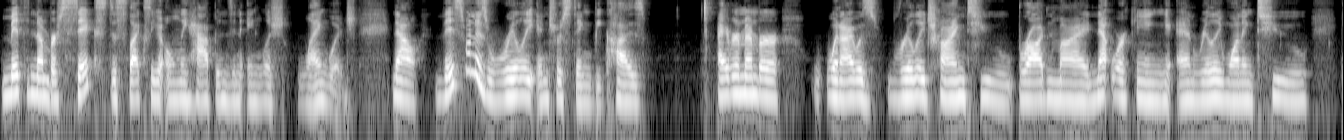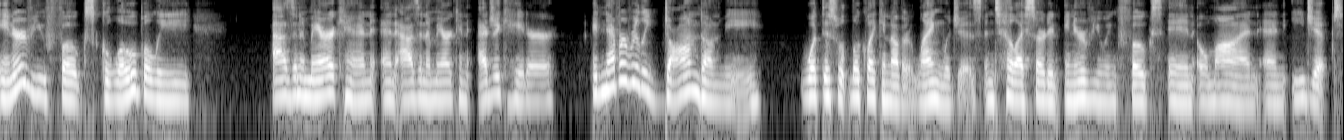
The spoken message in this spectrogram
Myth number six dyslexia only happens in English language. Now, this one is really interesting because I remember when I was really trying to broaden my networking and really wanting to interview folks globally as an American and as an American educator, it never really dawned on me what this would look like in other languages until I started interviewing folks in Oman and Egypt,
